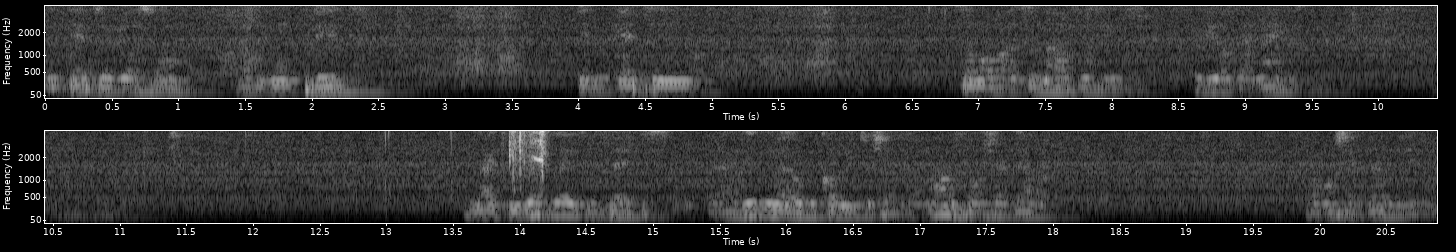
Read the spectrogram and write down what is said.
the death of your son has even played in getting some of our zonal offices reorganized. Like His Excellency said, I didn't know I would be coming to Shagam. I'm from Shagam. From Shagam,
